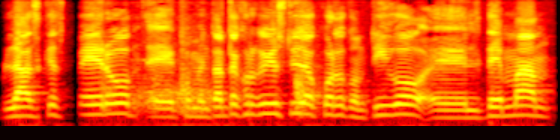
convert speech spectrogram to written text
Blasquez. Pero eh, comentarte, Jorge, yo estoy de acuerdo contigo. eh, el tema,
